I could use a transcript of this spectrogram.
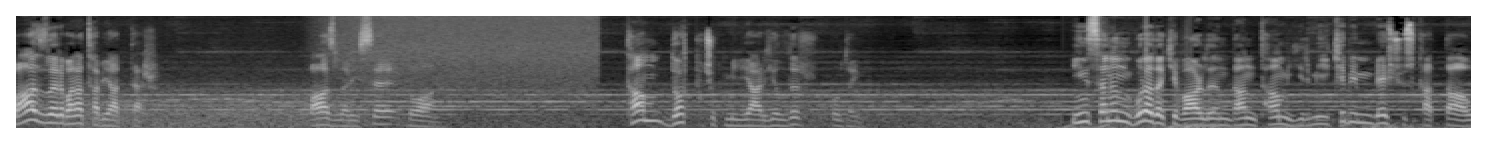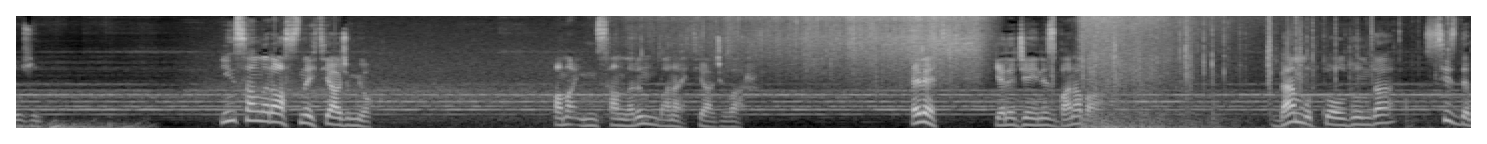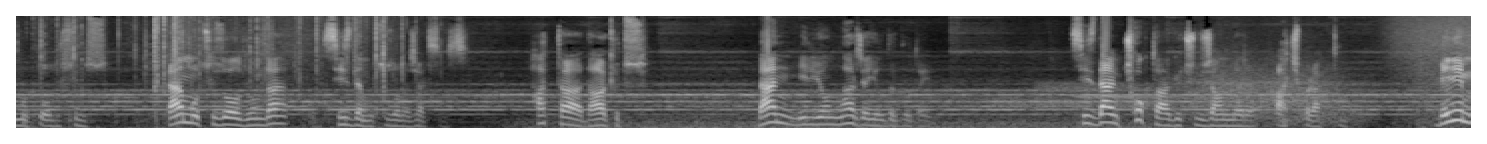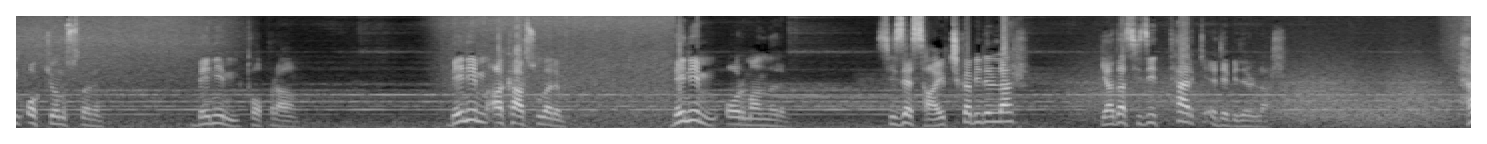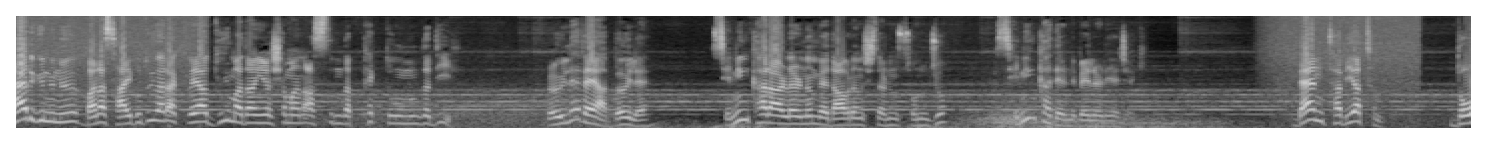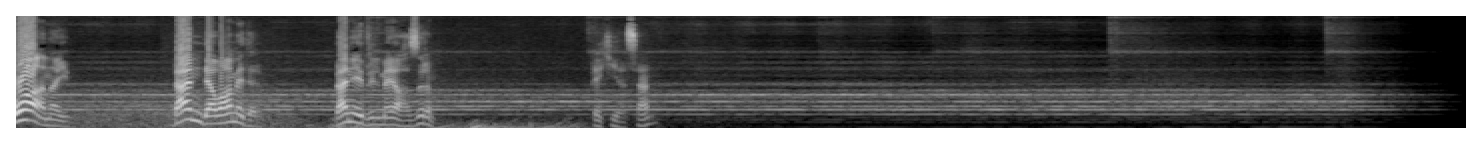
Bazıları bana tabiat der. Bazıları ise doğa ana. Tam dört buçuk milyar yıldır buradayım. İnsanın buradaki varlığından tam 22.500 kat daha uzun. İnsanlara aslında ihtiyacım yok. Ama insanların bana ihtiyacı var. Evet, geleceğiniz bana bağlı. Ben mutlu olduğumda siz de mutlu olursunuz. Ben mutsuz olduğumda siz de mutsuz olacaksınız. Hatta daha kötüsü. Ben milyonlarca yıldır buradayım. Sizden çok daha güçlü canlıları aç bıraktım. Benim okyanuslarım, benim toprağım, benim akarsularım, benim ormanlarım size sahip çıkabilirler ya da sizi terk edebilirler. Her gününü bana saygı duyarak veya duymadan yaşaman aslında pek de umurumda değil. Böyle veya böyle senin kararlarının ve davranışlarının sonucu senin kaderini belirleyecek. Ben tabiatım, doğa anayım. Ben devam ederim. Ben evrilmeye hazırım. Peki ya sen?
